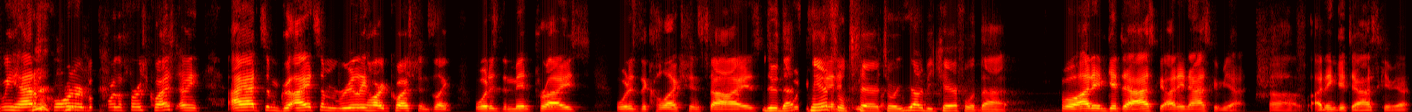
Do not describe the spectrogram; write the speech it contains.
we had him cornered before the first question. I mean, I had some I had some really hard questions like, what is the mint price? What is the collection size? Dude, that's What do you plan canceled territory. You got to be careful with that. Well, I didn't get to ask. I didn't ask him yet. Uh, I didn't get to ask him yet.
